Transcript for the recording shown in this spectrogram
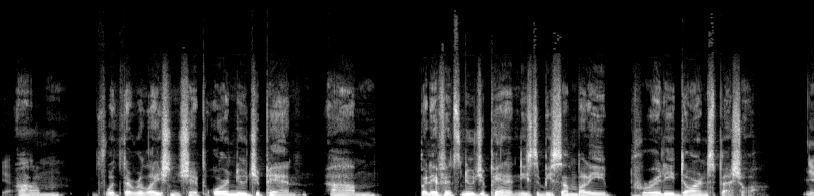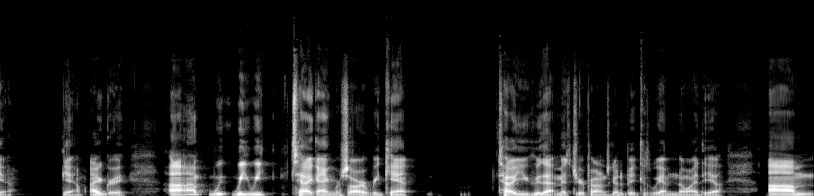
Yeah. Um, with the relationship or New Japan. Um, but if it's New Japan, it needs to be somebody pretty darn special. Yeah. Yeah, I agree. Uh, we, we, we tag anglers are. We can't tell you who that mystery opponent is going to be because we have no idea. Um,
